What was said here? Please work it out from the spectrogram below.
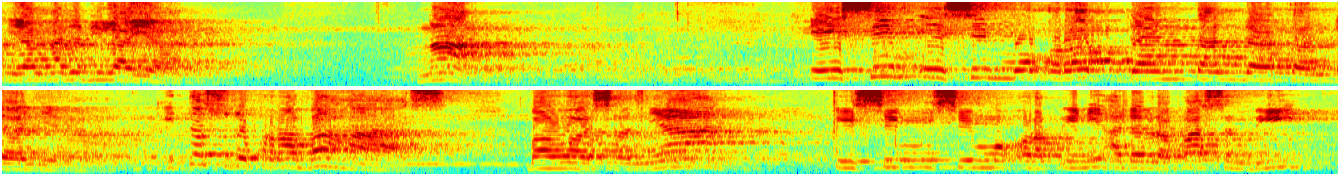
yang ada di layar. Nah isim-isim mu'rab dan tanda-tandanya kita sudah pernah bahas bahwasannya isim-isim mu'rab ini ada berapa? Sembi?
